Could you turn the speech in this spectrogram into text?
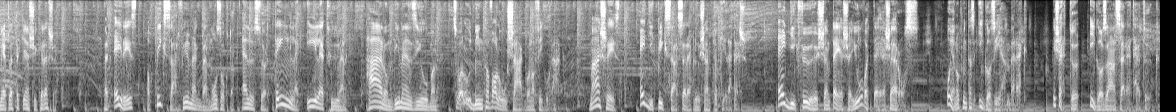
Miért lettek ilyen sikeresek? Mert egyrészt a Pixar filmekben mozogtak először tényleg élethűen, három dimenzióban, szóval úgy, mint a valóságban a figurák. Másrészt egyik Pixar szereplő sem tökéletes. Egyik főhős sem teljesen jó vagy teljesen rossz. Olyanok, mint az igazi emberek. És ettől igazán szerethetők.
